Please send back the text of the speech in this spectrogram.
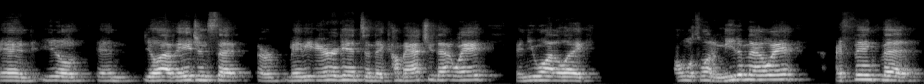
and you know and you'll have agents that are maybe arrogant and they come at you that way and you want to like almost want to meet them that way. I think that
